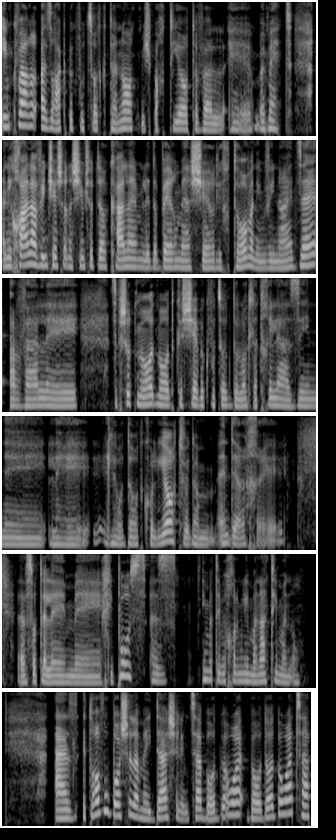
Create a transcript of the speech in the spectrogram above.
אם כבר, אז רק בקבוצות קטנות, משפחתיות, אבל אה, באמת, אני יכולה להבין שיש אנשים שיותר קל להם לדבר מאשר לכתוב, אני מבינה את זה, אבל אה, זה פשוט מאוד מאוד קשה בקבוצות גדולות להתחיל להאזין אה, להודעות קוליות, וגם אין דרך אה, לעשות עליהם אה, חיפוש, אז אם אתם יכולים להימנע, תימנעו. אז את רוב רובו של המידע שנמצא בהודעות בוואטסאפ,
